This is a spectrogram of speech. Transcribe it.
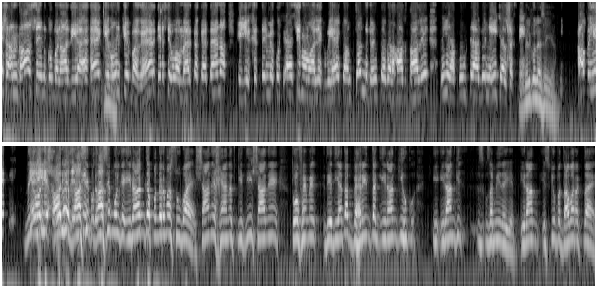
اس انداز سے ان کو بنا دیا ہے کہ ہاں۔ ان کے بغیر جیسے وہ امریکہ کہتا ہے نا کہ یہ خطے میں کچھ ایسی ممالک بھی ہے کہ ہم چند گھنٹے اگر ہاتھ اٹھا لیں تو یہ حکومتیں آگے نہیں چل سکتی۔ بالکل ایسے ہی ہے۔ اب یہ نہیں اور یہ اور یہ غاصب غاصب ملک ہے۔ ایران کا پندرواں صوبہ ہے۔ شاہ نے خیانت کی تھی شاہ نے تحفے میں دے دیا تھا۔ بحرین تک ایران کی ایران کی زمین ہے یہ۔ ایران اس کے اوپر دعویٰ رکھتا ہے۔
